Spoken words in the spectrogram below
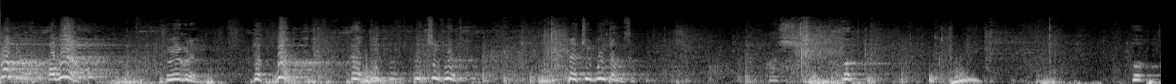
아, 아 뭐야? 왜 그래? 야? 야, 야, 야, 뒤에 뭐야? 야, 뒤에 뭐 있다면서? 아 씨, 어? 어?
